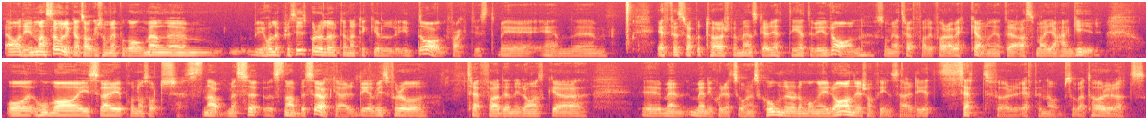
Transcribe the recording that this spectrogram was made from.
Ja, det är en massa olika saker som är på gång men ehm, vi håller precis på att rulla ut en artikel idag faktiskt med en ehm, FNs rapportör för mänskliga rättigheter i Iran som jag träffade förra veckan. Hon heter Asma Jahangir. Och hon var i Sverige på någon sorts snabbesök, här. Delvis för att träffa den iranska eh, människorättsorganisationer och de många iranier som finns här. Det är ett sätt för FN-observatörer att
